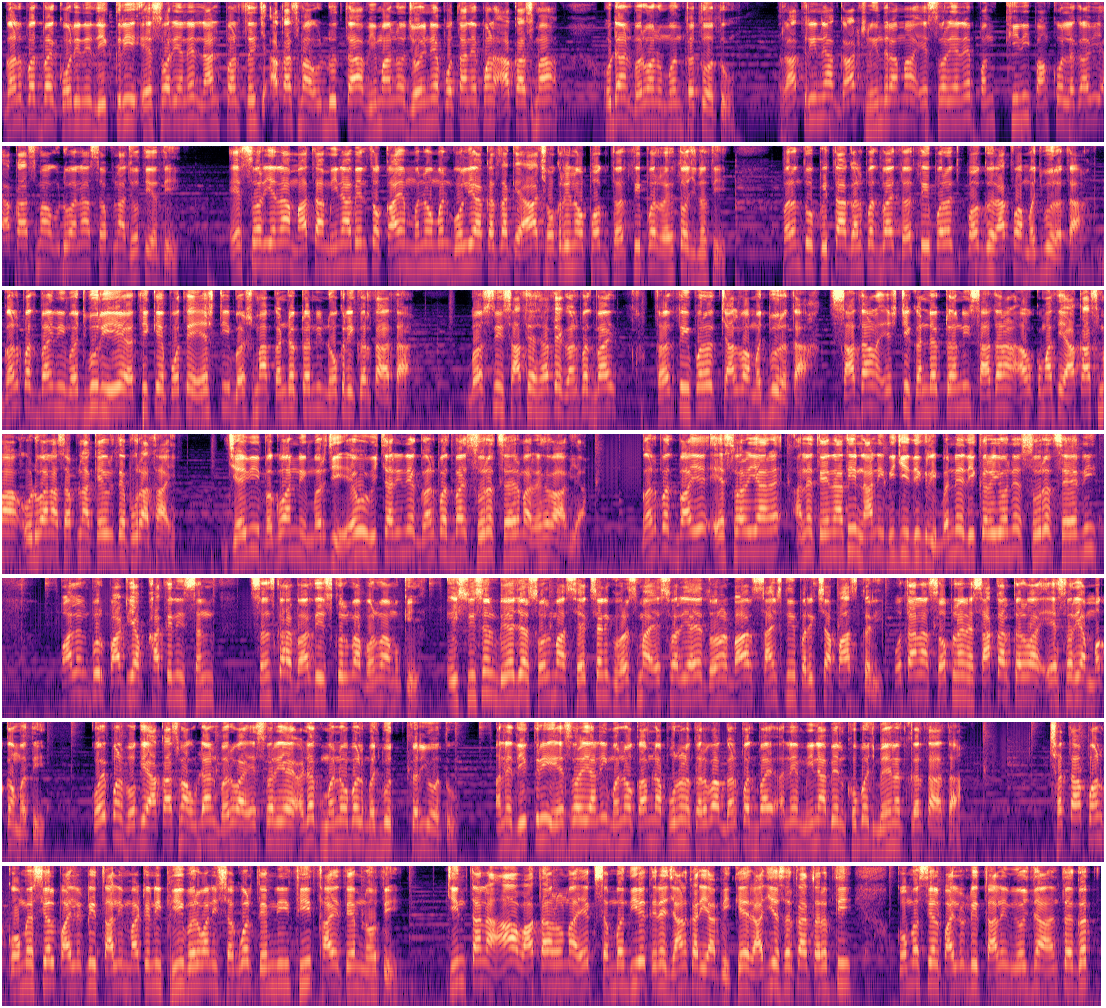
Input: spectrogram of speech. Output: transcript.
ગણપતભાઈ કોળીની દીકરી ઐશ્વર્યાને નાનપણથી જ આકાશમાં ઉડતા વિમાનો જોઈને પોતાને પણ આકાશમાં ઉડાન ભરવાનું મન થતું હતું. રાત્રિના ગાંઠ નિંદ્રામાં ઐશ્વર્યાને પંખીની પાંખો લગાવી આકાશમાં ઉડવાના સપના જોતી હતી. ઐશ્વર્યના માતા મીનાબેન તો કાયમ મનોમન બોલ્યા કરતા કે આ છોકરીનો પગ ધરતી પર રહેતો જ નથી. પરંતુ પિતા ગણપતભાઈ ધરતી પર જ પગ રાખવા મજબૂર હતા. ગણપતભાઈની મજબૂરી એ હતી કે પોતે એસટી બસમાં કંડક્ટરની નોકરી કરતા હતા. બસની સાથે સાથે ગણપતભાઈ ધરતી પર જ ચાલવા મજબૂર હતા. સાધારણ એસટી કંડક્ટરની સાધારણ આવકમાંથી આકાશમાં ઉડવાના સપના કેવી રીતે પૂરા થાય? જેવી ભગવાનની મરજી એવું વિચારીને ગણપતભાઈ સુરત શહેરમાં રહેવા આવ્યા. ગણપતભાઈએ ઐશ્વર્યાને અને તેનાથી નાની બીજી દીકરી બંને દીકરીઓને સુરત શહેરની પાલનપુર પાટિયા ખાતેની સંસ્કાર ભારતી સ્કૂલમાં ભણવા મૂકી. ઈસવીસન બે હજાર સોળમાં શૈક્ષણિક વર્ષમાં ઐશ્વર્યાએ ધોરણ બાર સાયન્સની પરીક્ષા પાસ કરી. પોતાના સ્વપ્નને સાકાર કરવા ઐશ્વર્યા મક્કમ હતી. કોઈપણ ભોગે આકાશમાં ઉડાન ભરવા ઐશ્વર્યાએ અડગ મનોબળ મજબૂત કર્યું હતું. અને દીકરી ઐશ્વર્યાની મનોકામના પૂર્ણ કરવા ગણપતભાઈ અને મીનાબેન ખૂબ જ મહેનત કરતા હતા. છતાં પણ કોમર્શિયલ પાયલટની તાલીમ માટેની ફી ભરવાની સગવડ તેમનીથી થાય તેમ નહોતી. ચિંતાના આ વાતાવરણમાં એક સંબંધીએ તેને જાણકારી આપી કે રાજ્ય સરકાર તરફથી કોમર્શિયલ પાયલટની તાલીમ યોજના અંતર્ગત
